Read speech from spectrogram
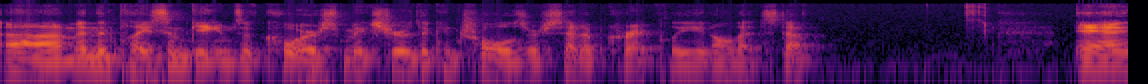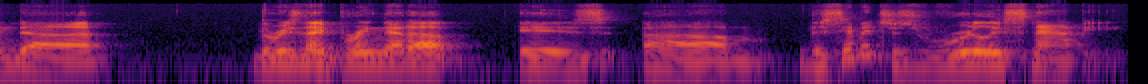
Um, and then play some games, of course. Make sure the controls are set up correctly and all that stuff. And uh, the reason I bring that up is um, this image is really snappy.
